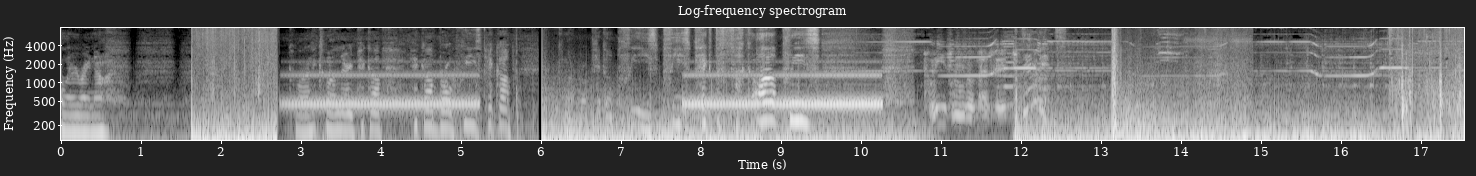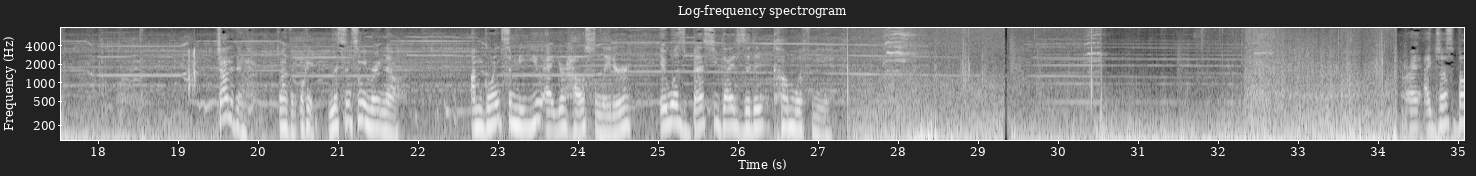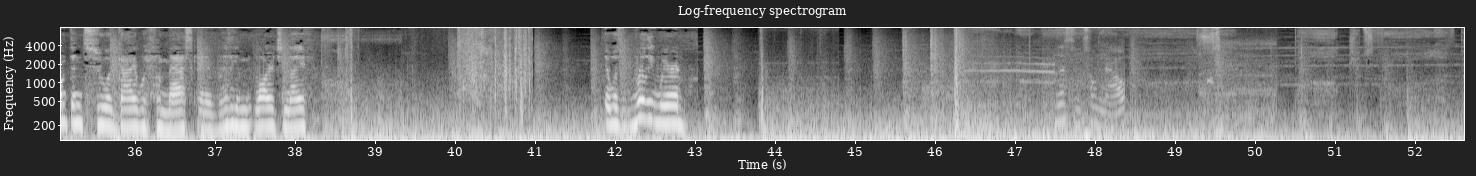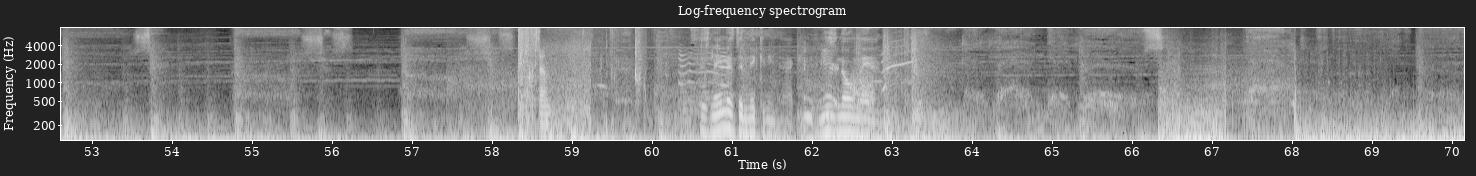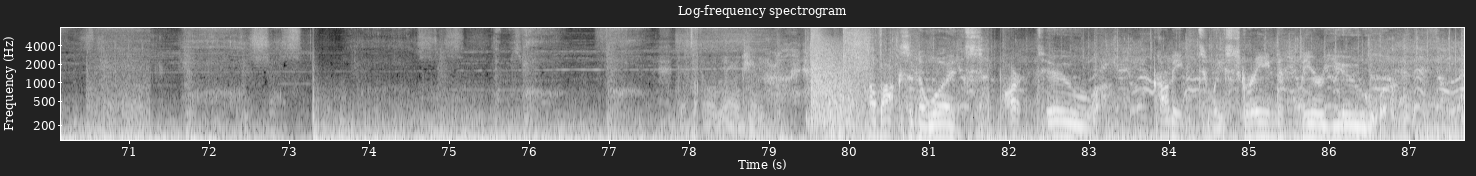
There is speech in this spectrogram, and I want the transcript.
tackle Larry right now. Come on, come on, Larry, pick up. Pick up, bro, please, pick up. Come on, bro, pick up, please, please, pick the fuck up, please. Please leave a message. Damn it! Jonathan, Jonathan, okay, listen to me right now. I'm going to meet you at your house later. It was best you guys didn't come with me. I just bumped into a guy with a mask and a really large knife. It was really weird. Listen until now. His name is the Nikity Nak, and he's no man. A Box in the Woods, Part 2. Coming to a screen near you.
